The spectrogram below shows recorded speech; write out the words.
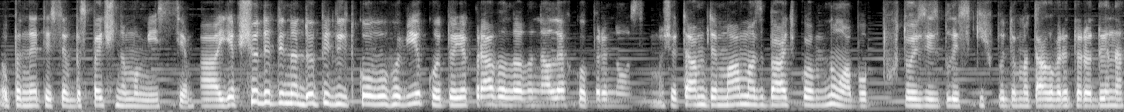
опинитися в безпечному місці. А якщо дитина до підліткового віку, то як правило вона легко переносить, тому що там, де мама з батьком, ну або хтось із близьких, будемо так говорити, родина,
